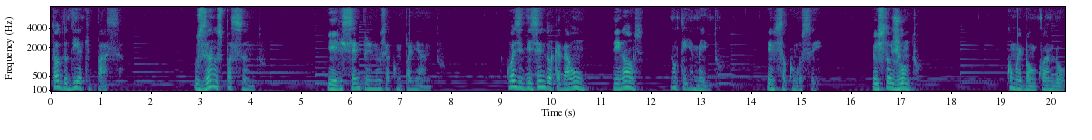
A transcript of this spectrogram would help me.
Todo dia que passa, os anos passando, e Ele sempre nos acompanhando, quase dizendo a cada um, de nós, não tenha medo. Eu estou com você. Eu estou junto. Como é bom quando,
